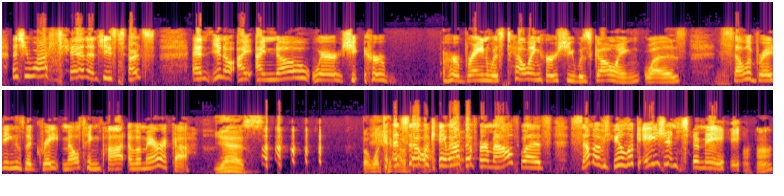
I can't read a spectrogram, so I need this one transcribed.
And she walked in and she starts, and you know, I, I know where she, her, her brain was telling her she was going was celebrating the great melting pot of America. Yes. But what came And out so her what came out of her mouth was, some of you look Asian to me. Uh huh.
